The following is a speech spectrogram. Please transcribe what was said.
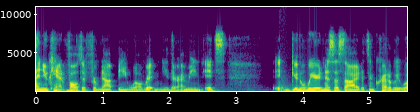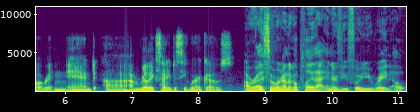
and you can't fault it for not being well written either. I mean, it's. It, weirdness aside, it's incredibly well written, and uh, I'm really excited to see where it goes. All right, so we're gonna go play that interview for you right now.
